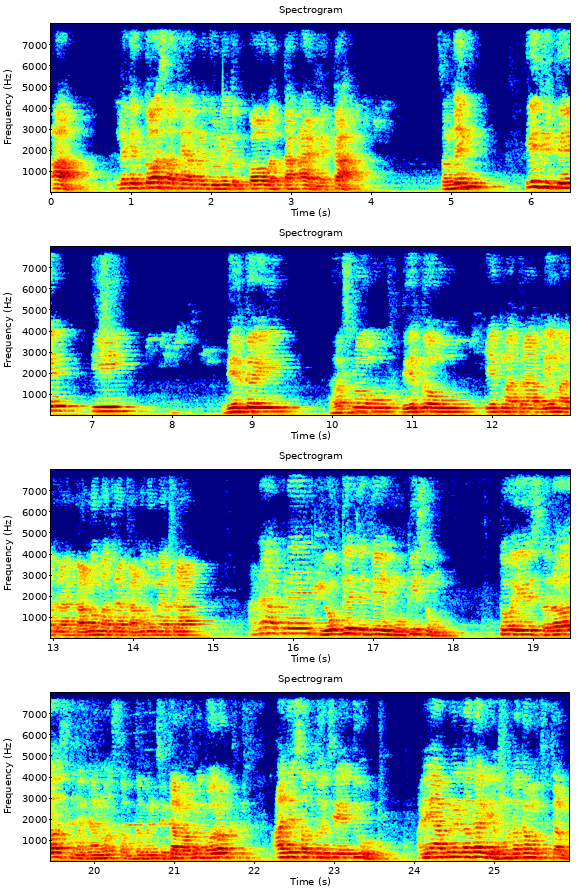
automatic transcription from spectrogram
આ. એટલે કે ક સાથે આપણે જોડીએ તો ક વત્તા આ એટલે કા. સમજાય એ જ રીતે ઈ દીર્ઘ ઉ, દીર્ઘ એક માત્રા બે માત્રા કાનો માત્રા કાનો માત્રા. અને આપણે યોગ્ય જગ્યાએ મૂકીશું તો એ સરસ મજાનો શબ્દ બનશે. ચાલો આપણે ગૌરવ આ જે શબ્દો છે એ જુઓ. અહીંયા આપણે લગાવીએ. હું લગાવું છું. ચાલો.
